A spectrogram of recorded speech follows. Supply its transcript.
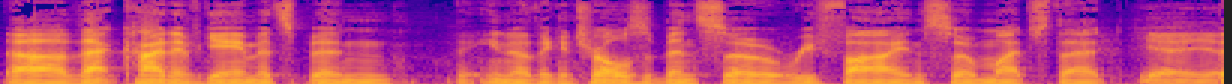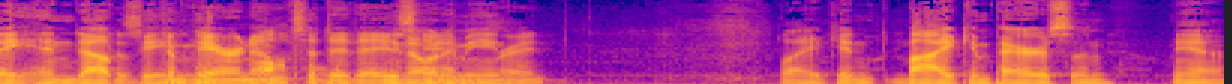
uh, that kind of game, it's been you know the controls have been so refined so much that Yeah, yeah, they end up being comparing them to awful, today's You know what I mean? right. Like in by comparison, yeah.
